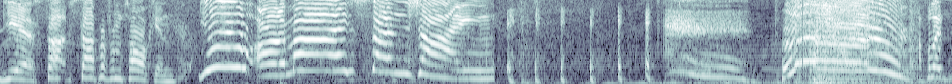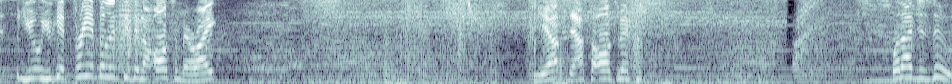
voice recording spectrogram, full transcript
Yeah, stop stop her from talking. You are my sunshine. I feel like you you get three abilities in the ultimate, right? Yep, that's the ultimate. What I just do?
